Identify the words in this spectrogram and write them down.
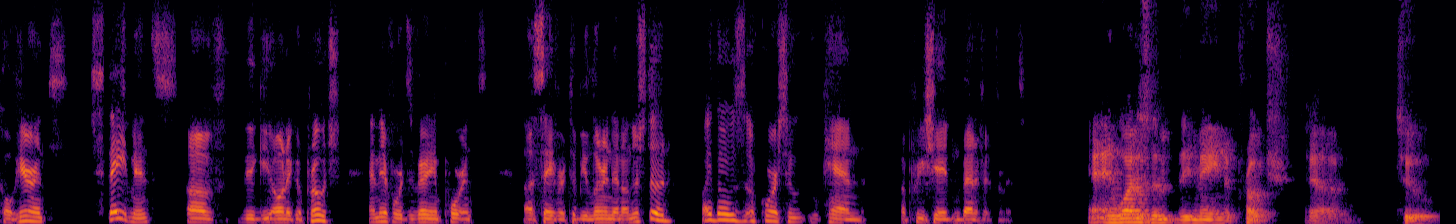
coherent statements of the Geonic approach, and therefore it's a very important uh, sefer to be learned and understood by those, of course, who, who can appreciate and benefit from it. And what is the the main approach uh, to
